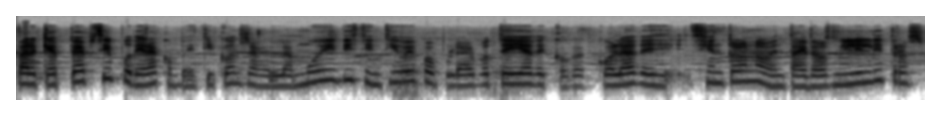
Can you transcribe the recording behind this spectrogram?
para que Pepsi pudiera competir contra la muy distintiva y popular botella de Coca-Cola de 192 mililitros.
